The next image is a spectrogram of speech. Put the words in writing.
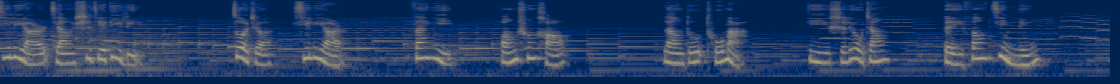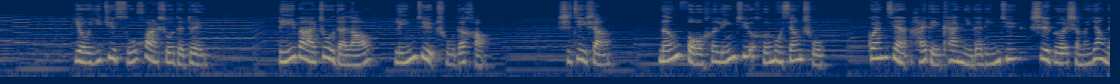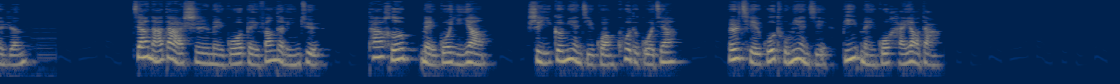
希利尔讲世界地理，作者希利尔，翻译黄春豪，朗读图马，第十六章，北方近邻。有一句俗话说的对，篱笆住得牢，邻居处得好。实际上，能否和邻居和睦相处，关键还得看你的邻居是个什么样的人。加拿大是美国北方的邻居，它和美国一样，是一个面积广阔的国家，而且国土面积比美国还要大。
